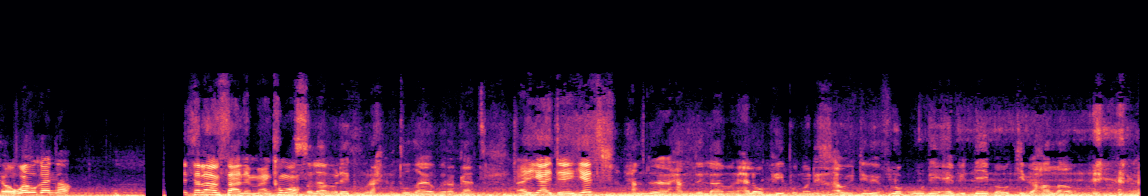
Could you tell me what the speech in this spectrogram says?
So where we going now? Salam Salim man, come on. Assalamu alaikum wa rahmatullahi wa barakatuh. How you guys doing? Good? Alhamdulillah, alhamdulillah, man. Hello, people, man. This is how we do it. Vlog all day, every day, but we keep it halal.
